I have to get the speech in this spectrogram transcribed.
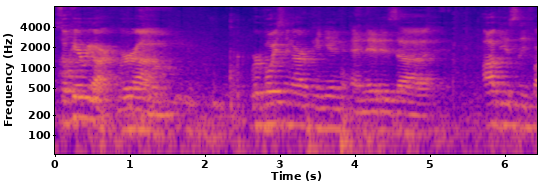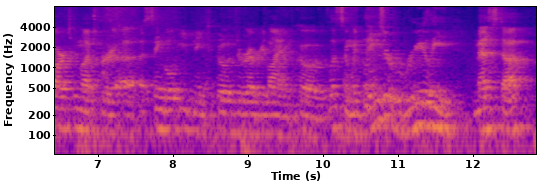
So here we are. We're um, we're voicing our opinion, and it is uh, obviously far too much for a, a single evening to go through every line of code. Listen, when things are really messed up,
